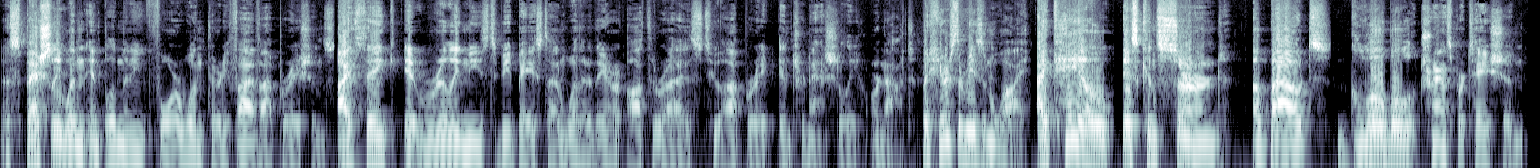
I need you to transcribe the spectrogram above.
especially when implementing for 135 operations. I think it really needs to be based on whether they are authorized to operate internationally or not. But here's the reason why ICAO is concerned about global transportation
